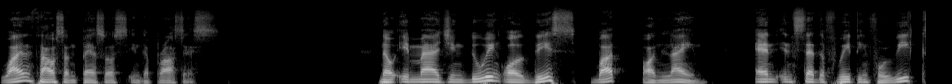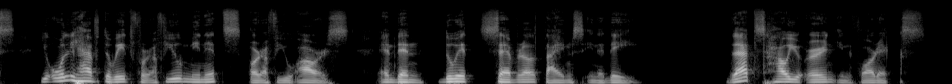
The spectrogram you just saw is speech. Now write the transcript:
1,000 pesos in the process. Now imagine doing all this but online. And instead of waiting for weeks, you only have to wait for a few minutes or a few hours and then do it several times in a day. That's how you earn in Forex.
